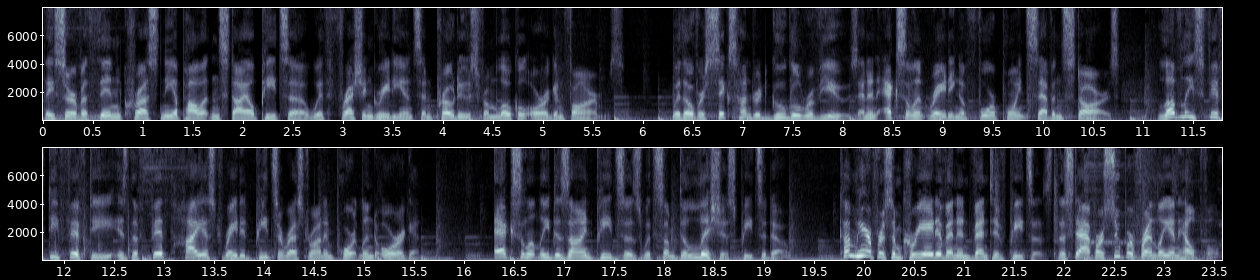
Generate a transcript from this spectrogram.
They serve a thin crust Neapolitan style pizza with fresh ingredients and produce from local Oregon farms. With over 600 Google reviews and an excellent rating of 4.7 stars, Lovely's 5050 is the fifth highest rated pizza restaurant in Portland, Oregon. Excellently designed pizzas with some delicious pizza dough. Come here for some creative and inventive pizzas. The staff are super friendly and helpful.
